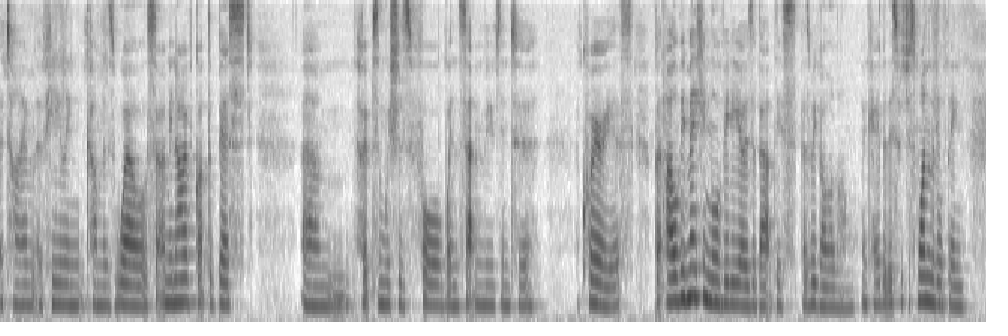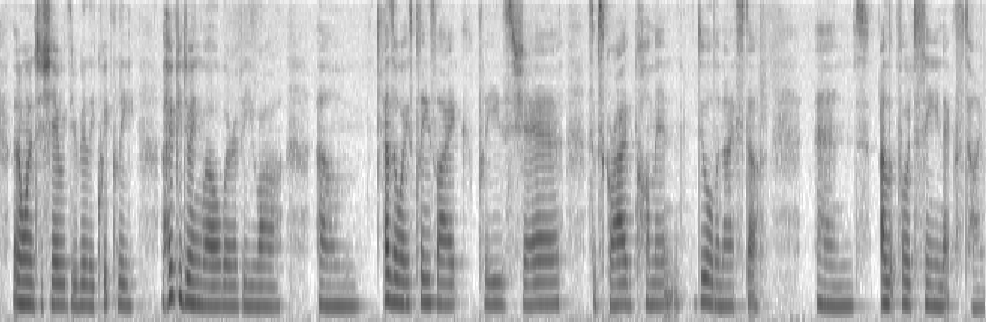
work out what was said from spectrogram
a, time of healing come as well. So I mean, I've got the best um, hopes and wishes for when Saturn moves into Aquarius. But I'll be making more videos about this as we go along, okay? But this was just one little thing that I wanted to share with you really quickly. I hope you're doing well wherever you are. Um, as always, please like, please share, subscribe, comment, do all the nice stuff. And I look forward to seeing you next time.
